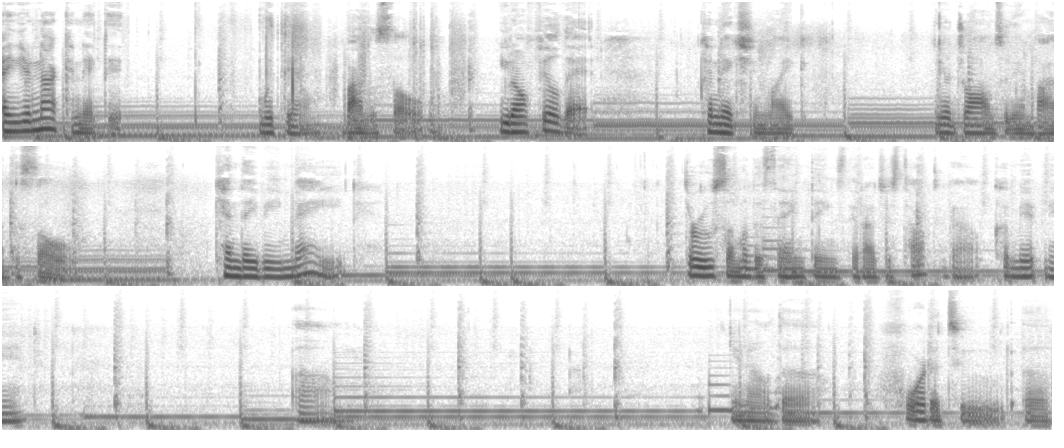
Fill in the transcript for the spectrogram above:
and you're not connected with them by the soul. You don't feel that connection like you're drawn to them by the soul. Can they be made? Through some of the same things that I just talked about commitment, um, you know, the fortitude of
